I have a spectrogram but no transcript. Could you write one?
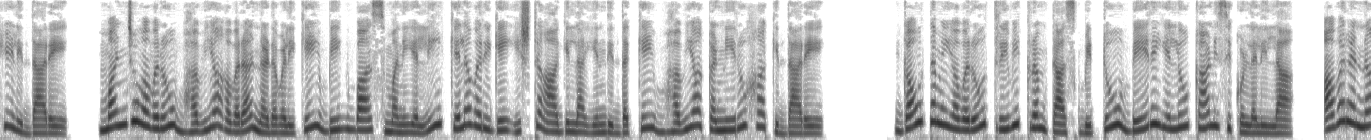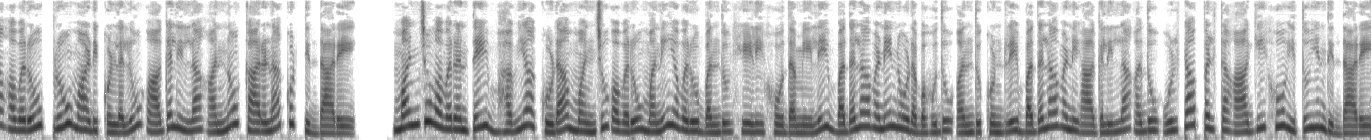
ಹೇಳಿದ್ದಾರೆ. ಮಂಜು ಅವರು ಭವ್ಯ ಅವರ ನಡವಳಿಕೆ ಬಿಗ್ ಬಾಸ್ ಮನೆಯಲ್ಲಿ ಕೆಲವರಿಗೆ ಇಷ್ಟ ಆಗಿಲ್ಲ ಎಂದಿದ್ದಕ್ಕೆ ಭವ್ಯ ಕಣ್ಣೀರು ಹಾಕಿದ್ದಾರೆ. ಗೌತಮಿ ಅವರು ತ್ರಿವಿಕ್ರಮ್ ಟಾಸ್ಕ್ ಬಿಟ್ಟು ಬೇರೆ ಎಲ್ಲೂ ಕಾಣಿಸಿಕೊಳ್ಳಲಿಲ್ಲ. ಅವರನ್ನ ಅವರು ಪ್ರೂವ್ ಮಾಡಿಕೊಳ್ಳಲು ಆಗಲಿಲ್ಲ ಅನ್ನೋ ಕಾರಣ ಕೊಟ್ಟಿದ್ದಾರೆ. ಮಂಜು ಅವರಂತೆ ಭವ್ಯ ಕೂಡ ಮಂಜು ಅವರು ಮನೆಯವರು ಬಂದು ಹೇಳಿ ಹೋದ ಮೇಲೆ ಬದಲಾವಣೆ ನೋಡಬಹುದು ಅಂದುಕೊಂಡ್ರೆ ಬದಲಾವಣೆ ಆಗಲಿಲ್ಲ ಅದು ಉಲ್ಟಾಪಲ್ಟ ಆಗಿ ಹೋಯಿತು ಎಂದಿದ್ದಾರೆ.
